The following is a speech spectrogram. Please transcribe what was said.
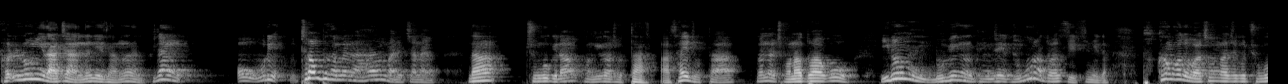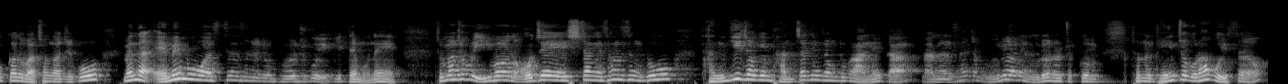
결론이 나지 않는 이상은 그냥 어 우리 트럼프가 맨날 하는 말 있잖아요. 나 중국이랑 관계가 좋다. 아 사이 좋다. 맨날 전화도 하고 이런 무빙은 굉장히 누구라도 할 수 있습니다. 북한과도 마찬가지고 중국과도 마찬가지고 맨날 애매모호한 스탠스를 좀 보여주고 있기 때문에 전반적으로 이번 어제 시장의 상승도 단기적인 반짝임 정도가 아닐까라는 살짝 우려 아닌 우려를 조금 저는 개인적으로 하고 있어요.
